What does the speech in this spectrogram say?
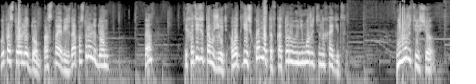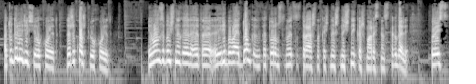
вы построили дом, простая вещь, да, построили дом, да, и хотите там жить, а вот есть комната, в которой вы не можете находиться. Не можете и все. Оттуда люди все уходят, даже кошки уходят. И он обычно, э, это, или бывает дом, в котором становится страшно, ночные кошмары снятся и так далее. То есть,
